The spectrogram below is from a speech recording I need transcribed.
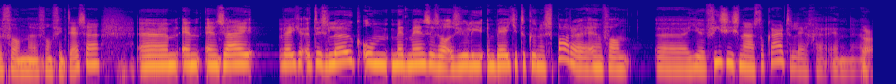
van van Vintessa. Um, en en zij, weet je, het is leuk om met mensen zoals jullie een beetje te kunnen sparren en van je visies naast elkaar te leggen en ja.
